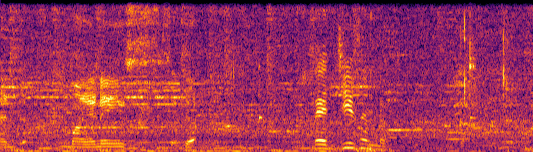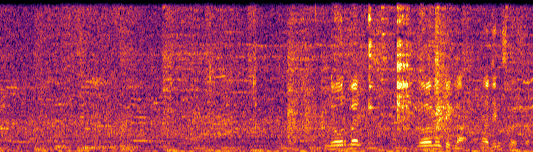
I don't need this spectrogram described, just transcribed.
and mayonnaise veggies ഉണ്ട് normal normal tikka nothing special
